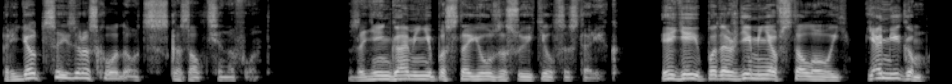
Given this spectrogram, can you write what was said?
«Придется израсходоваться», — сказал Ксенофонт. «За деньгами не постою», — засуетился старик. «Иди, подожди меня в столовой. Я мигом».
